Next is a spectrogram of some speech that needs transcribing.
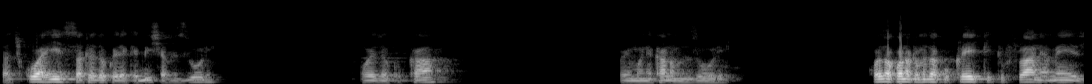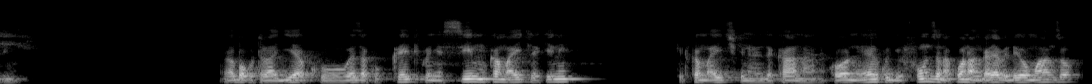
tutachukua hii sasa tuweze kuirekebisha vizuri uweze kukaa kwenye muonekano mzuri. Kwanza kuona tumeweza ku create kitu fulani amazing, labda kutarajia kuweza ku create kwenye simu kama hichi, lakini kitu kama hichi kinawezekana. Kwa hiyo ni wewe kujifunza na kuwa unaangalia video mwanzo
